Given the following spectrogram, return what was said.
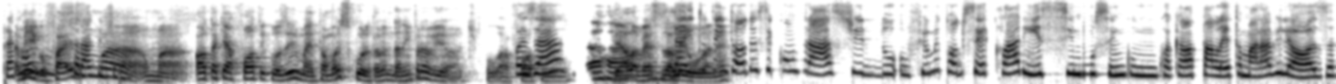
Pra Amigo, faz uma, uma. Ó, tá aqui a foto, inclusive, mas tá mó escuro, tá vendo? Não dá nem pra ver, ó. Tipo, a pois foto é. dela versus a Daí leoa, tu né? tem todo esse contraste do o filme todo ser claríssimo, assim, com, com aquela paleta maravilhosa,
